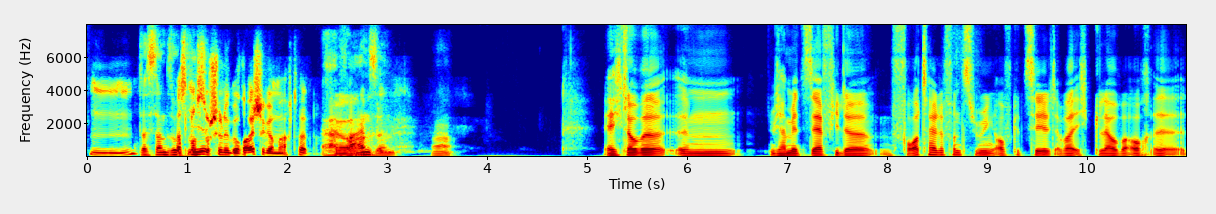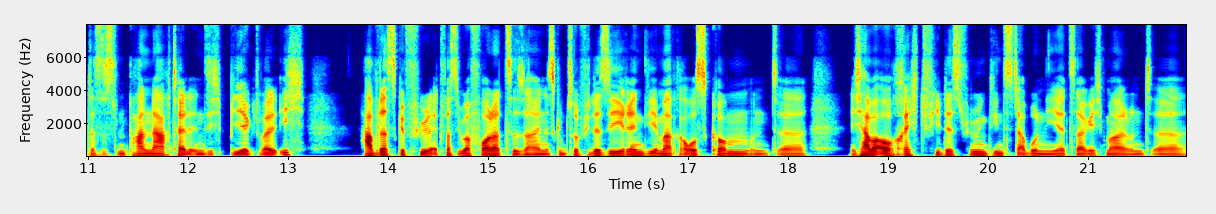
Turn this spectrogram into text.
Mhm. Das dann so Was noch so schöne Geräusche gemacht hat. Ja, ja. Wahnsinn. Ja. ja, ich glaube, ähm, wir haben jetzt sehr viele Vorteile von Streaming aufgezählt, aber ich glaube auch, äh, dass es ein paar Nachteile in sich birgt, weil ich habe das Gefühl, etwas überfordert zu sein. Es gibt so viele Serien, die immer rauskommen und äh, ich habe auch recht viele Streamingdienste abonniert, sage ich mal, und äh,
